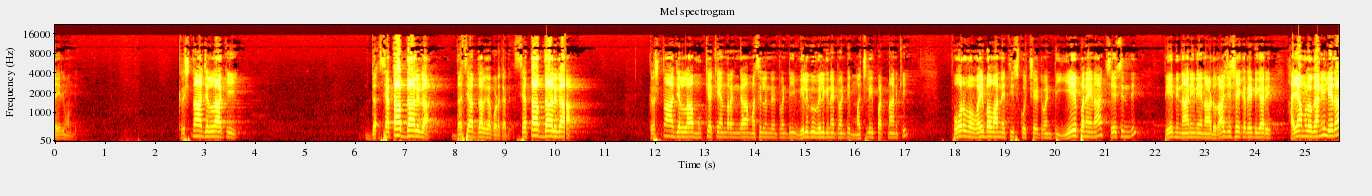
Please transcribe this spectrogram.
ధైర్యం ఉంది. కృష్ణా జిల్లాకి శతాబ్దాలుగా దశాబ్దాలుగా కూడా కాదు శతాబ్దాలుగా కృష్ణా జిల్లా ముఖ్య కేంద్రంగా మసిలినటువంటి వెలుగు వెలిగినటువంటి మచిలీపట్నానికి పూర్వ వైభవాన్ని తీసుకొచ్చేటువంటి ఏ పనైనా చేసింది పేర్ని నానినే నాడు. రాజశేఖర రెడ్డి గారి హయాంలో గాని లేదా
